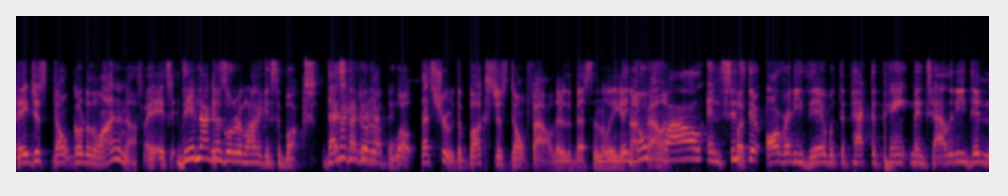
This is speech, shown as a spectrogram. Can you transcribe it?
They just don't go to the line enough. It's they're not going to go to the line against the Bucks. That's not, not going to happen. Well, that's true. The Bucks just don't foul. They're the best in the league. They not don't fouling. foul, and since but, they're already there with the pack the paint mentality, then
